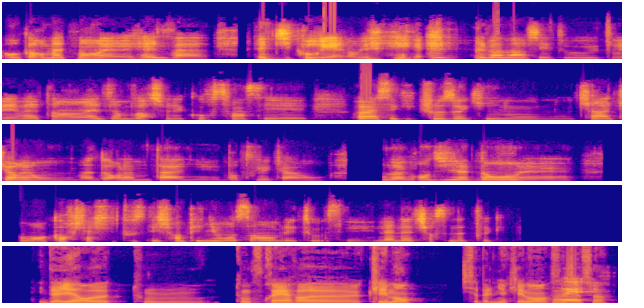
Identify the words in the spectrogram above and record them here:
encore maintenant, elle, va, elle dit courir, mais elle va marcher tous tous les matins. Elle vient me voir sur les courses. Enfin, c'est voilà, c'est quelque chose qui nous, tient à cœur et on, adore la montagne. Et dans tous les cas, on, on a grandi là-dedans et on va encore chercher tous des champignons ensemble et tout. C'est la nature, c'est notre truc. Et d'ailleurs, euh, ton, ton frère euh, Clément, qui s'appelle bien Clément, hein, c'est Ouais. bien ça?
